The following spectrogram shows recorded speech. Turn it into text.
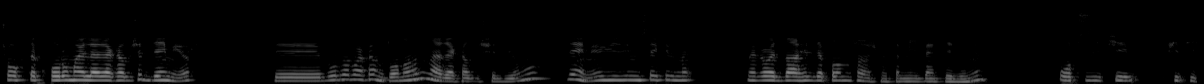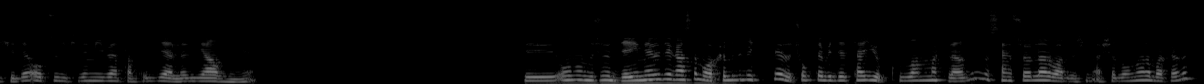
Çok da korumayla alakalı bir şey demiyor. Ee, burada bakalım donanımla alakalı bir şey diyor mu? Demiyor. 128 me- MB dahil depolama sonuç mesela Mi Band 7'nin. 32 Fit 2'de, 32'de Mi Band 6'da diğerleri yazmıyor. Ee, onun dışında değinilecek aslında bu akıllı bilekliklerde çok da bir detay yok. Kullanmak lazım da sensörler vardır şimdi aşağıda onlara bakarız.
